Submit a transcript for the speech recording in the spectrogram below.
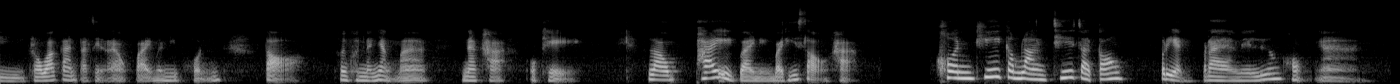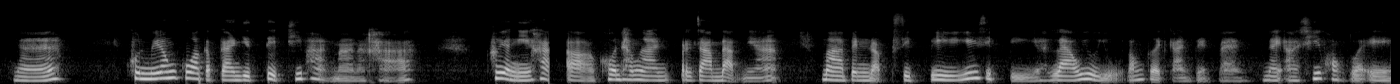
ดีๆ เพราะว่าการตัดสินอะไรออกไปมันมีผลต่อคนคนนั้นอย่างมากนะคะโอเค เราไพ่อีกใบหนึ่งใบที่สองค่ะ คนที่กำลังที่จะต้อง เปลี่ยนแปลงในเรื่องของงานนะ คุณไม่ต้องกลัวกับการยึดติดที่ผ่านมานะคะ คืออย่างนี้ค่ะคนทำงานประจำแบบนี้มาเป็นแบบ 10 ปี 20 ปี แล้วอยู่ๆต้องเกิดการเปลี่ยนแปลงในอาชีพของตัวเอง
